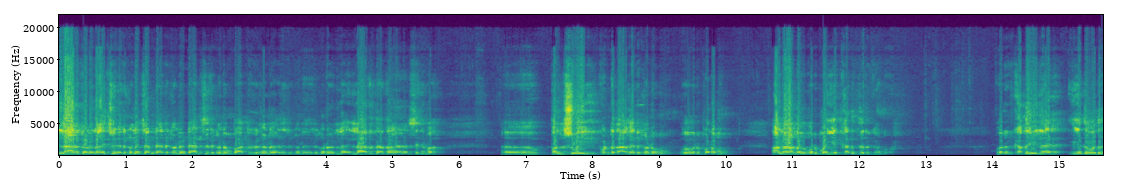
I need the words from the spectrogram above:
எல்லாம் இருக்கணும் நகைச்சுவை இருக்கணும் சண்டை இருக்கணும் டான்ஸ் இருக்கணும் பாட்டு இருக்கணும் அது இருக்கணும் இருக்கணும் இல்லை எல்லாம் இருந்தால் தான் சினிமா பல் சுவை கொண்டதாக இருக்கணும் ஒரு படமும். ஆனாலும் ஒரு மைய கருத்து இருக்கணும். ஒரு கதையில் ஏதோ ஒரு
